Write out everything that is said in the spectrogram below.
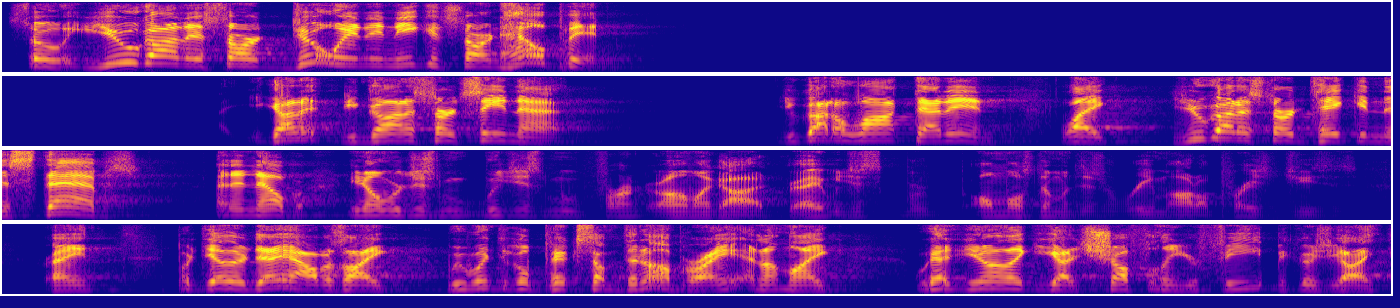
So you got to start doing and he can start helping. You got to you got to start seeing that. You got to lock that in. Like you got to start taking the steps and then help. You know, we're just we just moved further. Oh my God, right? We just we're almost done with this remodel. Praise Jesus, right? But the other day I was like, we went to go pick something up, right? And I'm like, we had, you know, like you got shuffling your feet because you like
